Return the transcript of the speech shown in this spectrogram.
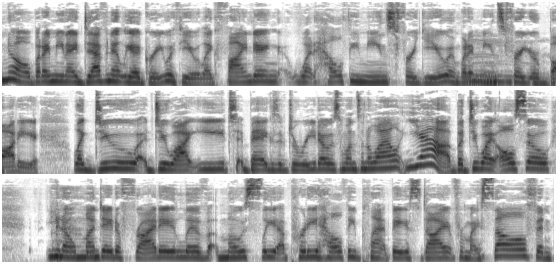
No, but I mean, I definitely agree with you. Like finding what healthy means for you and what it means for your mm. body. Like, do do I eat bags of Doritos once in a while? Yeah, but do I also you know, Monday to Friday, live mostly a pretty healthy plant based diet for myself and,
